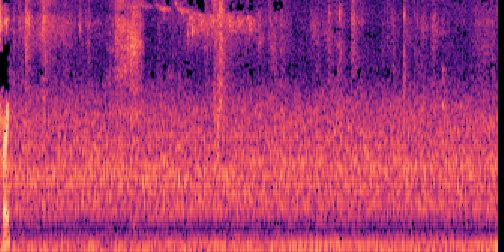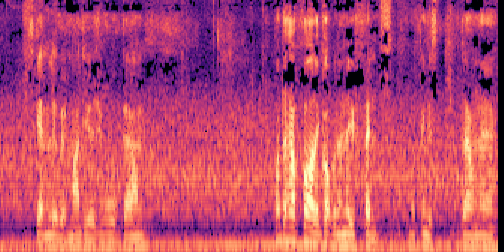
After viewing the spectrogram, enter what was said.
Tree. It's getting a little bit muddy as you walk down. Wonder how far they got with a new fence. I think it's down there.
